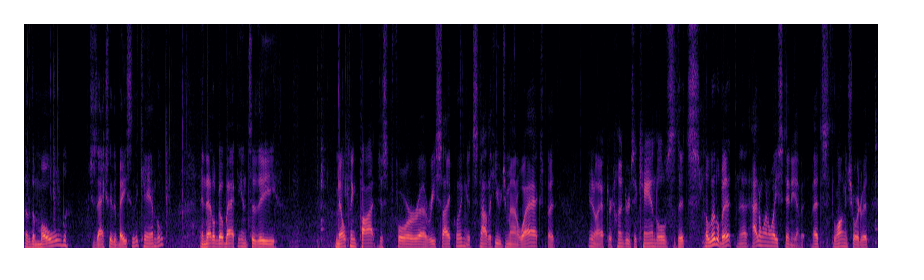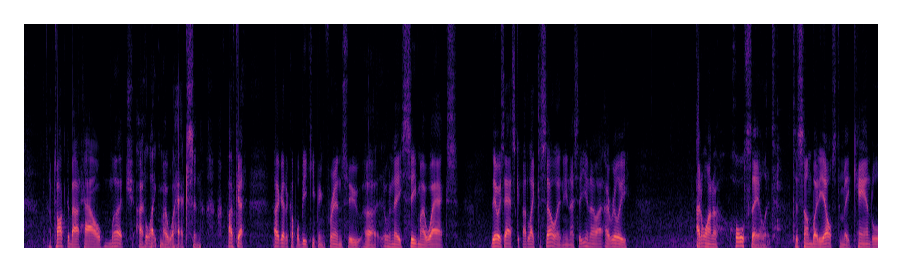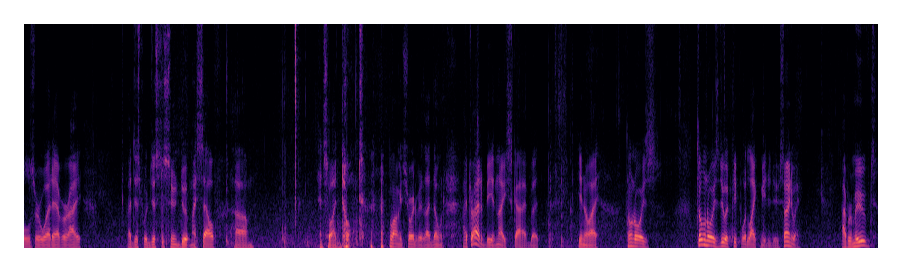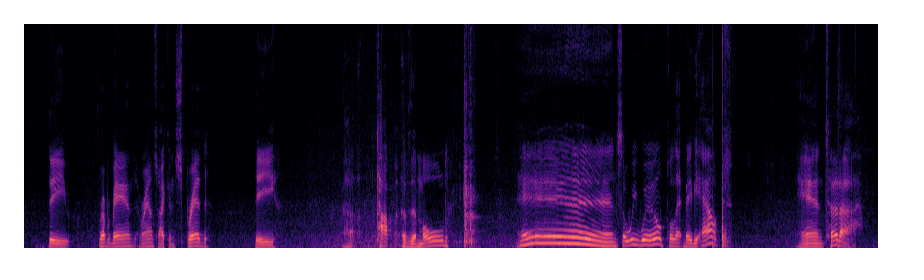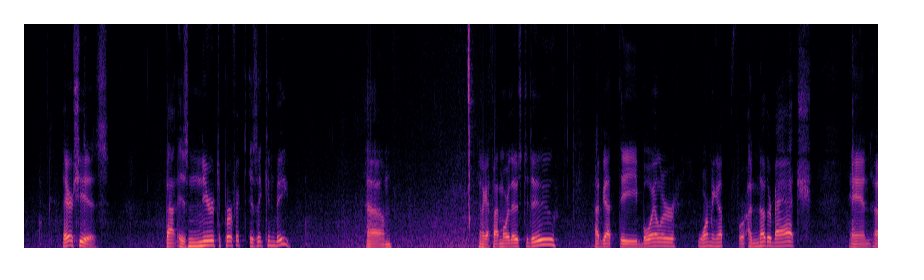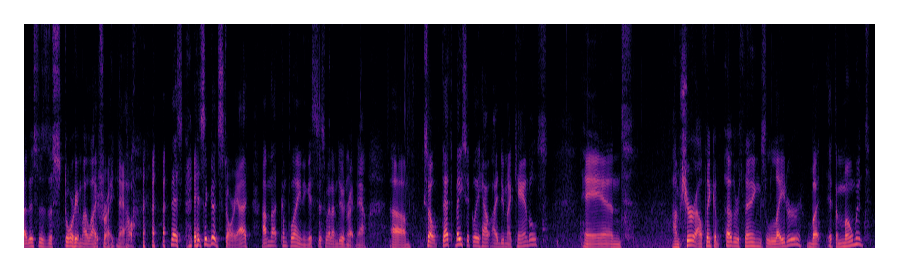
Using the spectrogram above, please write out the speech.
of the mold, which is actually the base of the candle. And that'll go back into the melting pot just for uh, recycling. It's not a huge amount of wax, but you know, after hundreds of candles, it's a little bit. I don't want to waste any of it. That's the long and short of it. I've talked about how much I like my wax, and I've got I've got a couple beekeeping friends who, uh, when they see my wax, they always ask if I'd like to sell any, and I say, you know, I, I really, I don't want to wholesale it to somebody else to make candles or whatever. I, I just would just as soon do it myself. Um, and so I don't. Long and short of it I don't. I try to be a nice guy, but you know, I don't always don't always do what people would like me to do. So anyway, I've removed the rubber band around so I can spread the uh, top of the mold. And so we will pull that baby out. And ta-da! There she is. About as near to perfect as it can be. Um, and I got five more of those to do. I've got the boiler warming up for another batch. And uh, this is the story of my life right now. it's, it's a good story. I, I'm not complaining. It's just what I'm doing right now. Um, so that's basically how I do my candles. And I'm sure I'll think of other things later, but at the moment,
